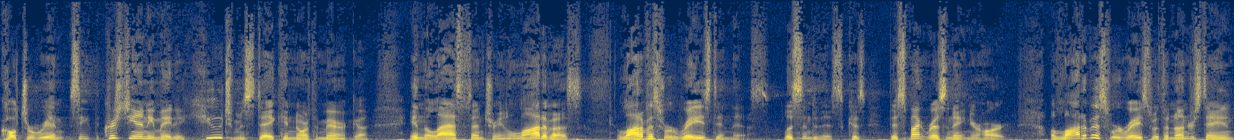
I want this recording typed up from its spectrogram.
culture we're in. See, Christianity made a huge mistake in North America in the last century, and a lot of us, a lot of us were raised in this. Listen to this, because this might resonate in your heart. A lot of us were raised with an understanding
